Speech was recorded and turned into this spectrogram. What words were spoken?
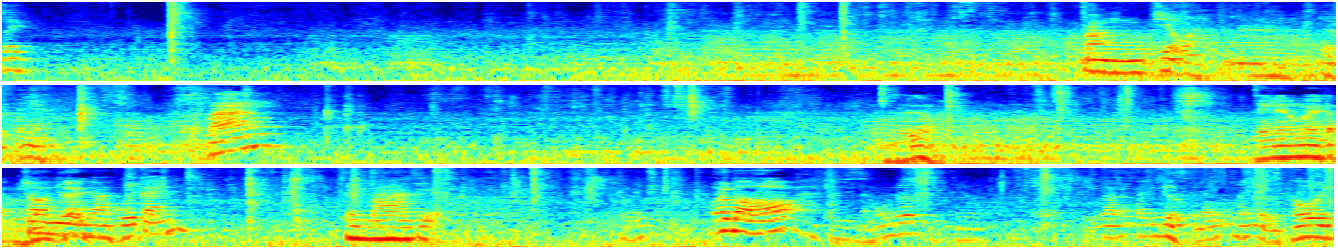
đây bằng một triệu à, à được cái này vàng dưới rồi. Nhanh lên ông ơi đậm cho như lên. là nhà cuối cánh. Thêm 3 triệu. Thôi bỏ. Sáu nước ra nó đánh được cái đánh đánh được thôi.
